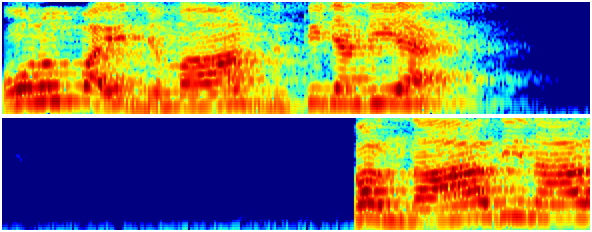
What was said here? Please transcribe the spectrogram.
ਉਹਨੂੰ ਭਾਈ ਜ਼ਮਾਨਤ ਦਿੱਤੀ ਜਾਂਦੀ ਹੈ। ਪਰ ਨਾਲ ਦੀ ਨਾਲ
